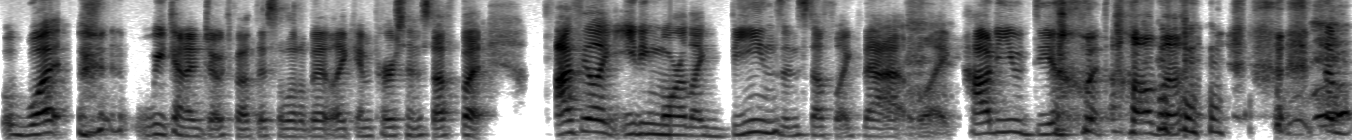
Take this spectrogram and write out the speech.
what we kind of joked about this a little bit, like in person stuff, but I feel like eating more like beans and stuff like that. Like, how do you deal with all the, the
